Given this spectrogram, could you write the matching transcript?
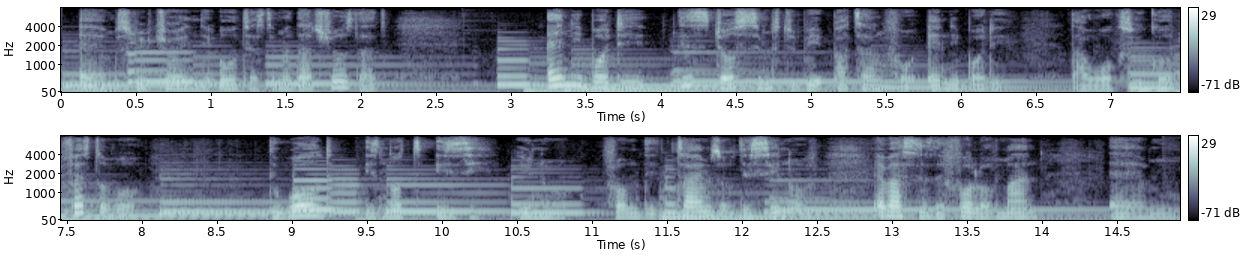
um, scripture in the Old Testament that shows that anybody, this just seems to be a pattern for anybody that works with God. First of all, the world is not easy, you know, from the times of the sin of ever since the fall of man. Um,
